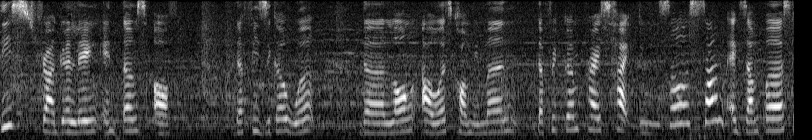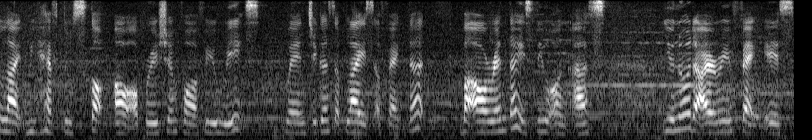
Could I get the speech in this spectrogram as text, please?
this struggling in terms of the physical work, the long hours commitment, the frequent price hike too. So some examples like we have to stop our operation for a few weeks when chicken supply is affected, but our rental is still on us. You know the ironic fact is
